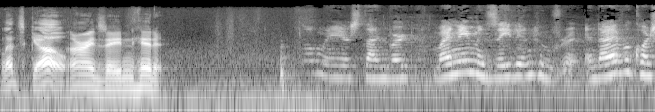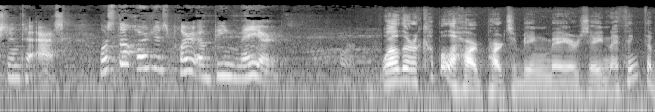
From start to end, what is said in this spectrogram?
let's go. All right, Zayden, hit it. Hello, Mayor Steinberg. My name is Zayden Hoover, and I have a question to ask. What's the hardest part of being mayor? Well, there are a couple of hard parts of being mayor, Zayden. I think the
